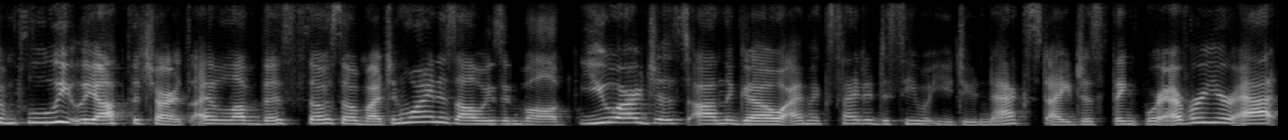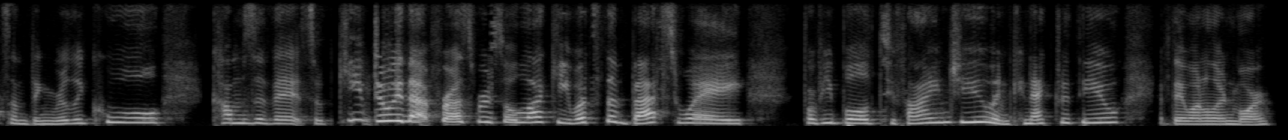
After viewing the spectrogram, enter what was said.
completely off the charts. I love this so, so much. And wine is always involved. You are just on the go. I'm excited to see what you do next. I just think wherever you're at, something really cool comes of it. So keep doing that for us. We're so lucky. What's the best way for people to find you and connect with you if they want to learn more?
